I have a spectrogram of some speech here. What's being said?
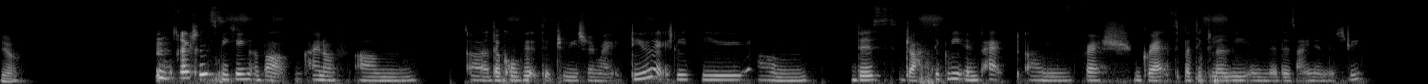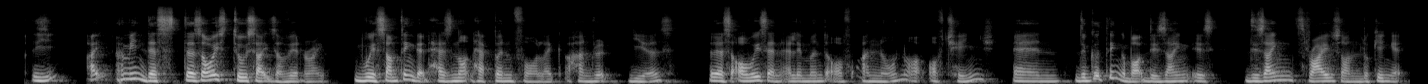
Yeah. Actually, speaking about kind of um, uh, the COVID situation, right? Do you actually see um, this drastically impact um, fresh grads, particularly in the design industry? I, I mean, there's there's always two sides of it, right? With something that has not happened for like a hundred years, there's always an element of unknown or of change. And the good thing about design is design thrives on looking at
